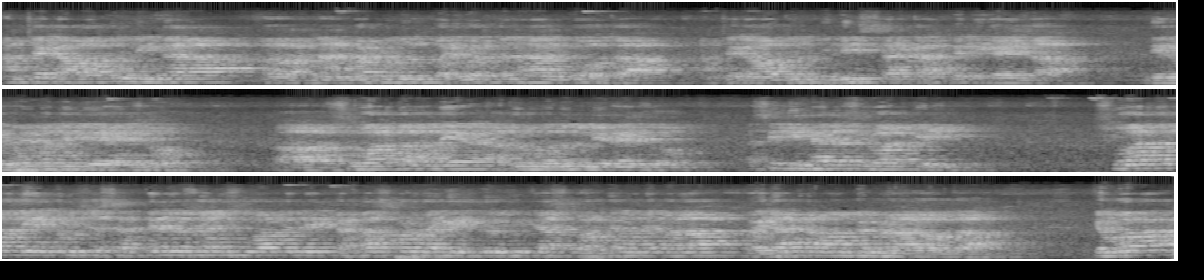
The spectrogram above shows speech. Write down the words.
आमच्या गावातून निघाला नांदवाड परिवर्तन हा अंक होता. आमच्या गावातून दिलीप सारखा अंक निघायचा. निर्भयमध्ये लिहायचो. अ, सुवार्तामध्ये अधूनमधून लिहायचो. अशी लिहायला सुरुवात केली. सुवार्तामध्ये एकोणीसशे सत्त्याण्णव साली सुवार्ताने एक कथा स्पर्धा घेतली होती. त्या स्पर्धेमध्ये मला पहिला क्रमांक मिळाला होता. तेव्हा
